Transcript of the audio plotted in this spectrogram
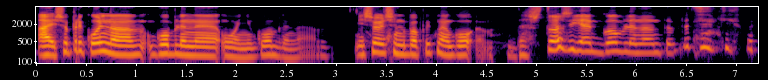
А еще прикольно гоблины... Ой, не гоблины. А еще очень любопытно... Го... Да что же я к гоблинам-то прицепилась?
